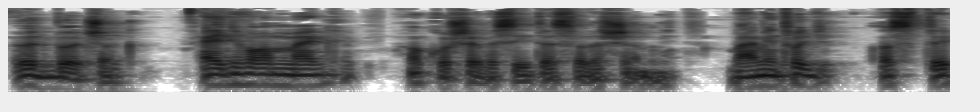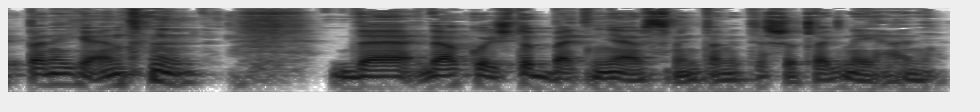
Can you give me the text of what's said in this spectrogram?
ötből csak egy van meg, akkor se veszítesz vele semmit. Mármint, hogy azt éppen igen, de, de akkor is többet nyersz, mint amit esetleg néhány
